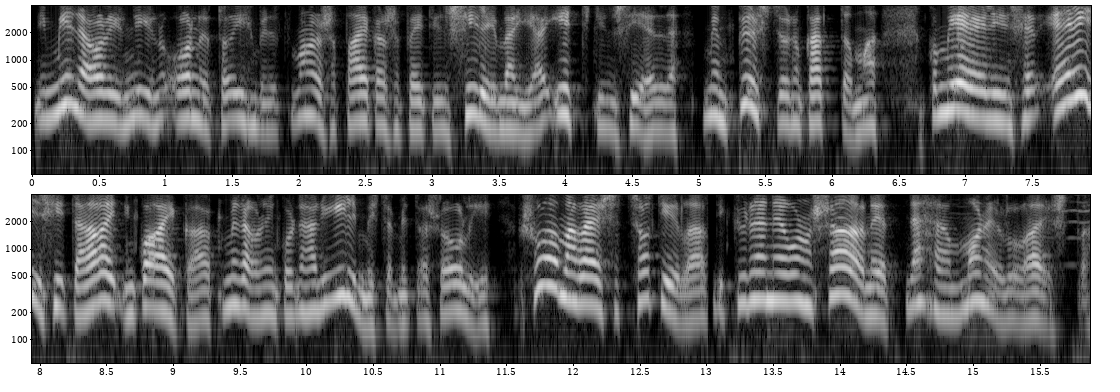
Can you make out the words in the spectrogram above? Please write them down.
Niin minä olin niin onneton ihminen, että monessa paikassa peitin silmän ja itkin siellä. Minä en pystynyt katsomaan, kun minä elin sen, ei sitä niin aikaa, että minä olin niin nähnyt ilmistä, mitä se oli. Suomalaiset sotilaat, niin kyllä ne on saaneet nähdä monenlaista.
